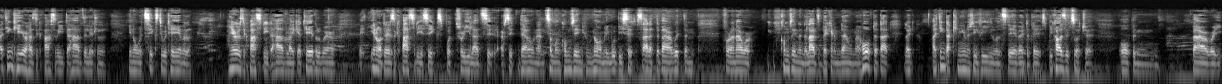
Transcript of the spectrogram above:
i think here has the capacity to have the little you know with six to a table here has the capacity to have like a table where you know there's a capacity of six but three lads sit, are sitting down and someone comes in who normally would be sit, sat at the bar with them for an hour comes in and the lads beckon him down i hope that that like i think that community feel will stay about the place because it's such a open bar where you,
